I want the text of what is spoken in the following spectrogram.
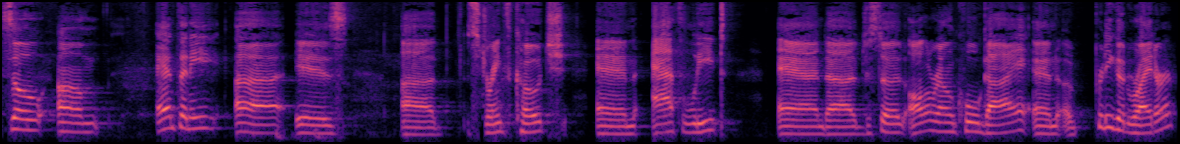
So, um, Anthony uh, is a strength coach and athlete, and uh, just a all around cool guy and a pretty good writer.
